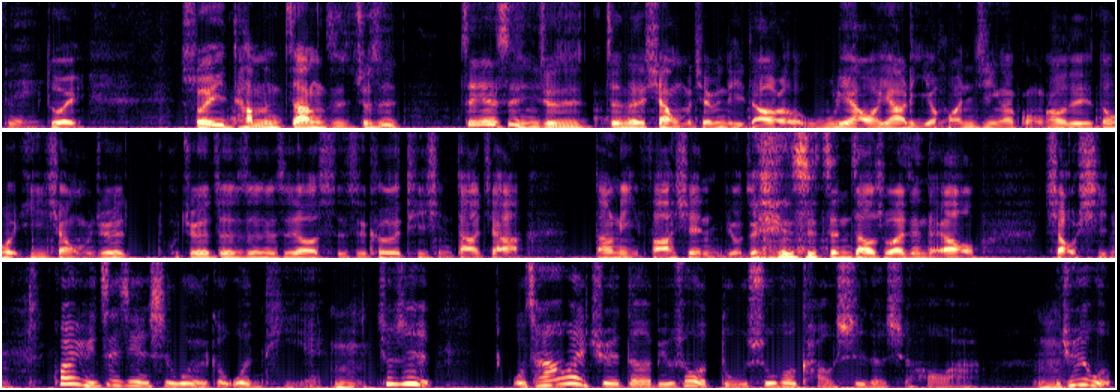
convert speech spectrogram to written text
对对，所以他们这样子就是。这件事情就是真的，像我们前面提到了，无聊、压力、环境啊、广告这些都会影响我们。觉得，我觉得这真的是要时时刻刻提醒大家，当你发现有这件事征兆出来，真的要小心。关于这件事，我有一个问题，哎，嗯，就是我常常会觉得，比如说我读书或考试的时候啊，我觉得我。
